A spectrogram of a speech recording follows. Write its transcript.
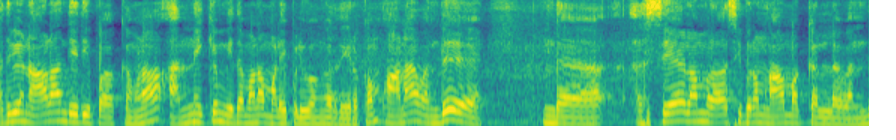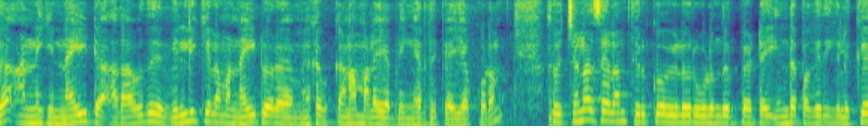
அதுவே நாலாம் தேதி பார்க்கோம்னா அன்னைக்கும் மிதமான மழைப்பொழிவுங்கிறது இருக்கும். ஆனால் வந்து இந்த சேலம் ராசிபுரம் நாமக்கல்லில் வந்து அன்றைக்கி நைட்டு அதாவது வெள்ளிக்கிழமை நைட் ஒரு மிக கனமழை அப்படிங்கிறது பெய்யக்கூடும். ஸோ சின்ன சேலம் திருக்கோவிலூர் உளுந்தூர்பேட்டை இந்த பகுதிகளுக்கு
